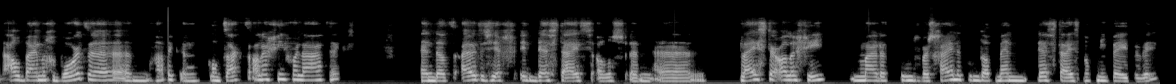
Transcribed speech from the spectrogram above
al bij mijn geboorte um, had ik een contactallergie voor latex. En dat uitte zich in destijds als een uh, pleisterallergie. Maar dat komt waarschijnlijk omdat men destijds nog niet beter wist.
